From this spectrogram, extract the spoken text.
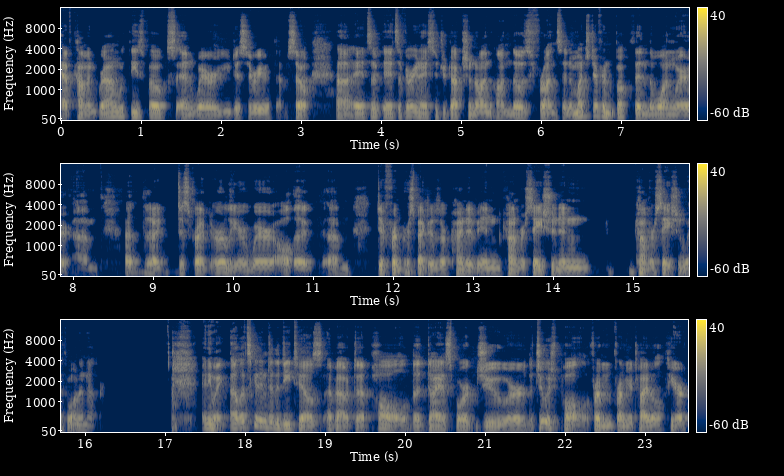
have common ground with these folks and where you disagree with them. So uh, it's a it's a very nice introduction on on those fronts and a much different book than the one where um, uh, that I described earlier where all the um, different perspectives are kind of in conversation and conversation with one another Anyway, uh, let's get into the details about uh, Paul, the diasporic Jew, or the Jewish Paul from, from your title here.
